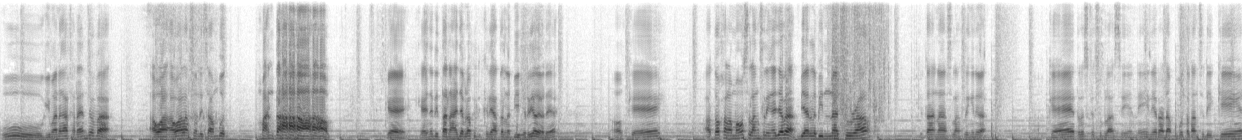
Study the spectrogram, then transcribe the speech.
Uh, gimana nggak keren coba? Awal-awal langsung disambut. Mantap. Oke, kayaknya di tanah aja bro kelihatan lebih real ya. Oke. Atau kalau mau selang-seling aja bro, biar lebih natural. Kita nah selang-seling ini pak. Oke, terus ke sebelah sini ini rada putaran sedikit.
